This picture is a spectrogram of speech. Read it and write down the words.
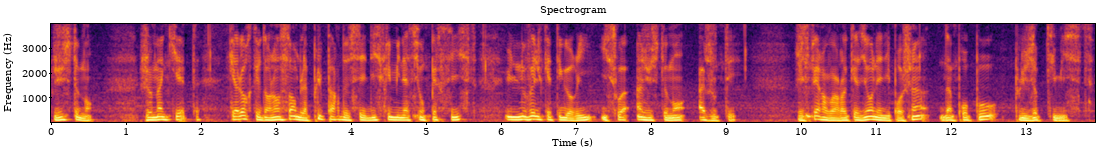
Justement, je m'inquiète qu'alors que dans l'ensemble la plupart de ces discriminations persistent, une nouvelle catégorie y soit injustement ajoutée. J'espère avoir l'occasion l'année prochaine d'un propos plus optimiste.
